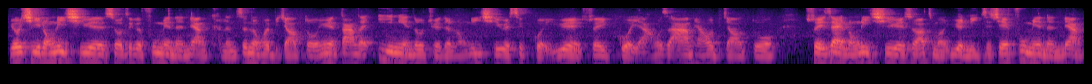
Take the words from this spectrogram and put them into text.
尤其农历七月的时候，这个负面能量可能真的会比较多，因为大家的意念都觉得农历七月是鬼月，所以鬼啊或者阿飘会比较多。所以在农历七月的时候，要怎么远离这些负面能量？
